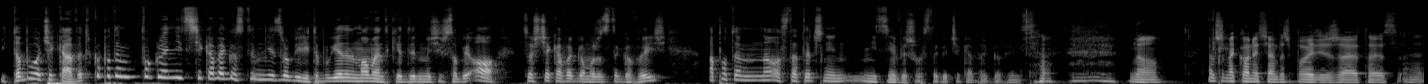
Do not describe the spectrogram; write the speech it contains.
i to było ciekawe, tylko potem w ogóle nic ciekawego z tym nie zrobili. To był jeden moment, kiedy myślisz sobie, o, coś ciekawego może z tego wyjść, a potem no ostatecznie nic nie wyszło z tego ciekawego, więc... No, znaczy na koniec chciałem też powiedzieć, że to jest e,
